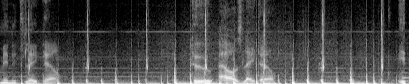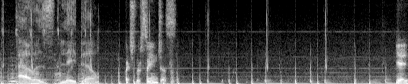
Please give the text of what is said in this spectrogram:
minutes later. Two hours later. Eight hours later. Açılırsa ineceğiz. Yay.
